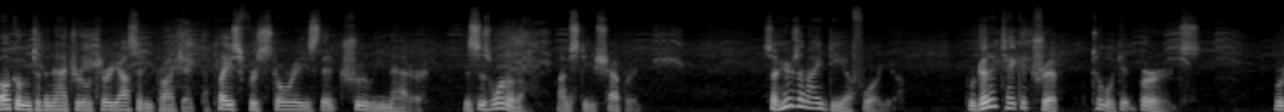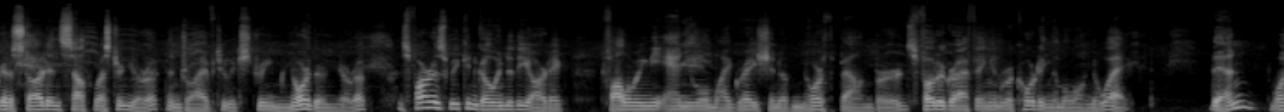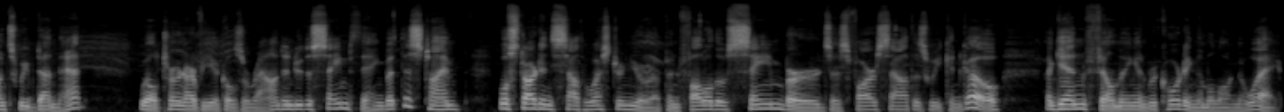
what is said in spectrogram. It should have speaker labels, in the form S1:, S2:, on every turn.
S1: Welcome to the Natural Curiosity Project, the place for stories that truly matter. This is one of them. I'm Steve Shepard. So here's an idea for you. We're going to take a trip to look at birds. We're going to start in southwestern Europe and drive to extreme northern Europe, as far as we can go into the Arctic, following the annual migration of northbound birds, photographing and recording them along the way. Then, once we've done that, We'll turn our vehicles around and do the same thing, but this time we'll start in southwestern Europe and follow those same birds as far south as we can go, again filming and recording them along the way.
